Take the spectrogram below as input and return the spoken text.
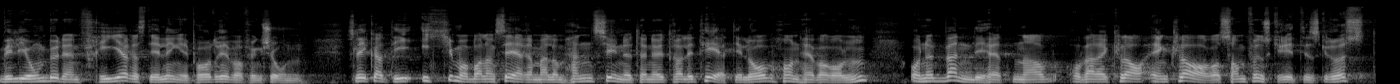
vil gi ombudet en friere stilling i pådriverfunksjonen, slik at de ikke må balansere mellom hensynet til nøytralitet i lovhåndheverrollen og nødvendigheten av å være en klar og samfunnskritisk røst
